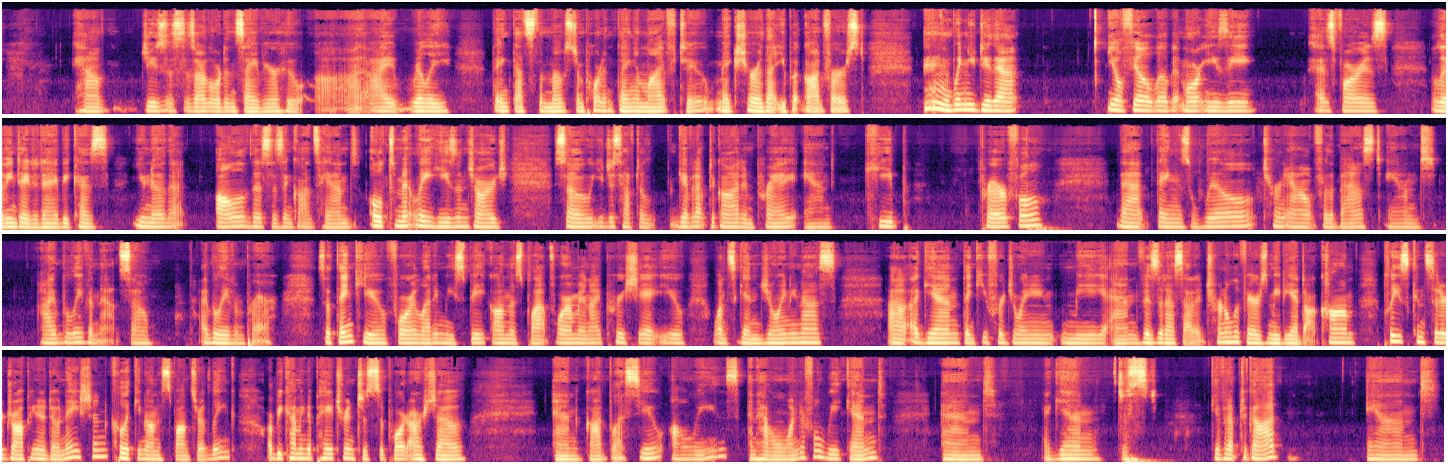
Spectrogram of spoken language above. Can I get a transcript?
have Jesus is our Lord and Savior. Who uh, I really think that's the most important thing in life to make sure that you put God first. when you do that, you'll feel a little bit more easy as far as living day to day because you know that all of this is in God's hands. Ultimately, He's in charge. So you just have to give it up to God and pray and keep prayerful that things will turn out for the best. And I believe in that. So I believe in prayer. So thank you for letting me speak on this platform. And I appreciate you once again joining us. Uh, again, thank you for joining me and visit us at eternalaffairsmedia.com. Please consider dropping a donation, clicking on a sponsored link, or becoming a patron to support our show. And God bless you always and have a wonderful weekend. And again, just give it up to God and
